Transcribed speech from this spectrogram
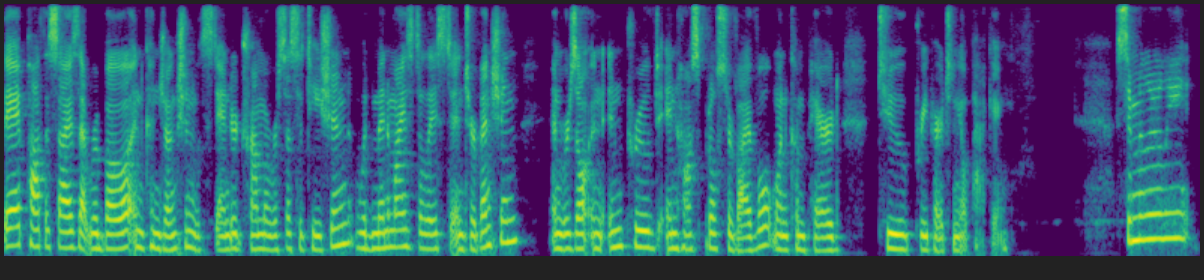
They hypothesized that Reboa, in conjunction with standard trauma resuscitation, would minimize delays to intervention and result in improved in hospital survival when compared to preperitoneal packing. Similarly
